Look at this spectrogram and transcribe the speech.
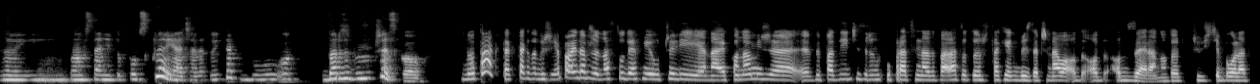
no i byłam w stanie to posklejać, ale to i tak było bardzo duży przeskok. No tak, tak, tak. No wiesz, ja pamiętam, że na studiach mnie uczyli na ekonomii, że wypadnięcie z rynku pracy na dwa lata to już tak jakbyś zaczynała od, od, od zera. No to oczywiście było lat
